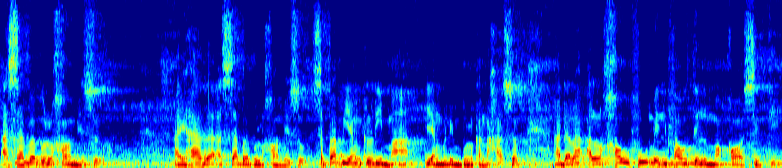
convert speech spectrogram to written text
Asbabul khamisu. Ai hadza asbabul khamisu. Sebab yang kelima yang menimbulkan hasud adalah al khaufu min fautil maqasidi.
